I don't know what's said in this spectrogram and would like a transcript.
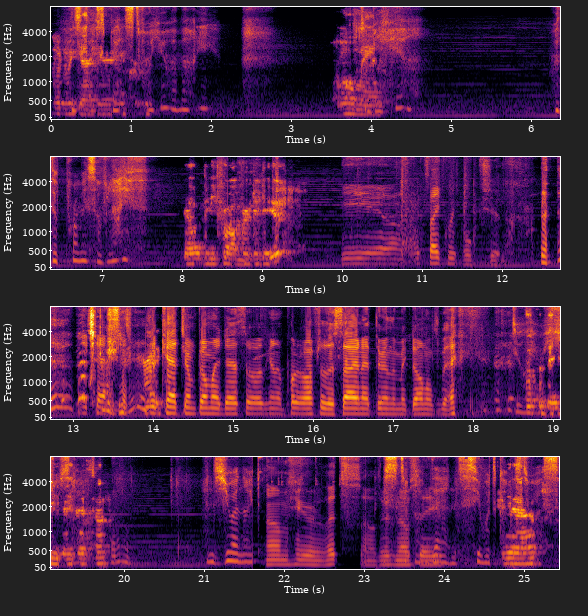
What do we Is got this here? best for you, Amari? Oh To be here with a promise of life. that would be proper to do. Yeah. looks like we. Oh shit. the, cat, the cat jumped on my desk, so I was gonna put it off to the side, and I threw in the McDonald's bag. Do I Put the wish baby you made so? that son. And you and I Um, here, let's. Oh, there's step no out save. there and see what comes Yeah. to us.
